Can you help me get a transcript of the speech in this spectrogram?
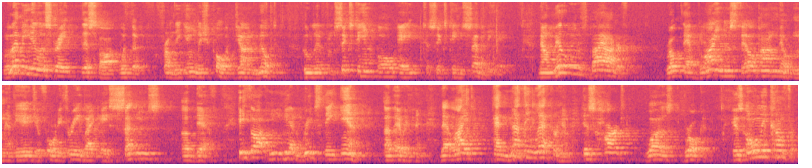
Well, let me illustrate this thought with the, from the English poet John Milton who lived from 1608 to 1678. Now, Milton's biographer wrote that blindness fell upon Milton at the age of 43 like a sentence of death. He thought he had reached the end of everything, that life had nothing left for him. His heart was broken. His only comfort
